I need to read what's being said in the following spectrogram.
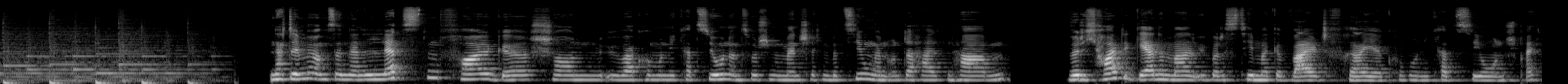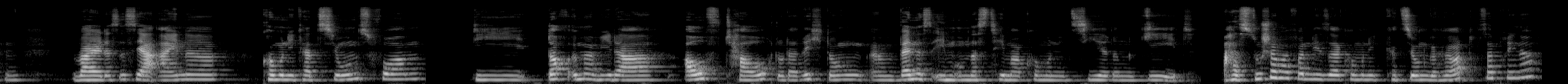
Nachdem wir uns in der letzten Folge schon über Kommunikation in zwischenmenschlichen Beziehungen unterhalten haben, würde ich heute gerne mal über das Thema gewaltfreie Kommunikation sprechen, weil das ist ja eine Kommunikationsform, die doch immer wieder auftaucht oder Richtung, äh, wenn es eben um das Thema Kommunizieren geht. Hast du schon mal von dieser Kommunikation gehört, Sabrina?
